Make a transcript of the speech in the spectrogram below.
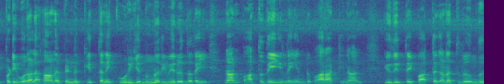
இப்படி ஒரு அழகான பெண்ணுக்கு இத்தனை கூறிய நுண்ணறிவு இருந்ததை நான் பார்த்ததே இல்லை என்று பாராட்டினான். யுதித்தை பார்த்த கணத்திலிருந்து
